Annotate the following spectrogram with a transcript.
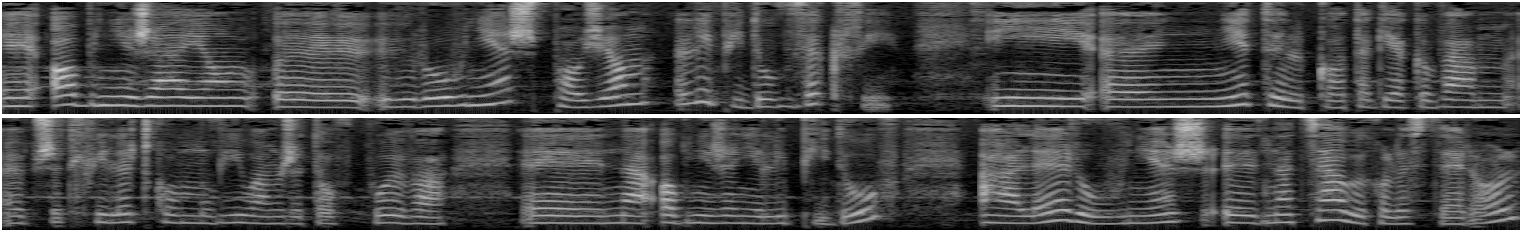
Y, obniżają y, również poziom lipidów we krwi. I y, nie tylko, tak jak Wam przed chwileczką mówiłam, że to wpływa na obniżenie lipidów, ale również na cały cholesterol,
